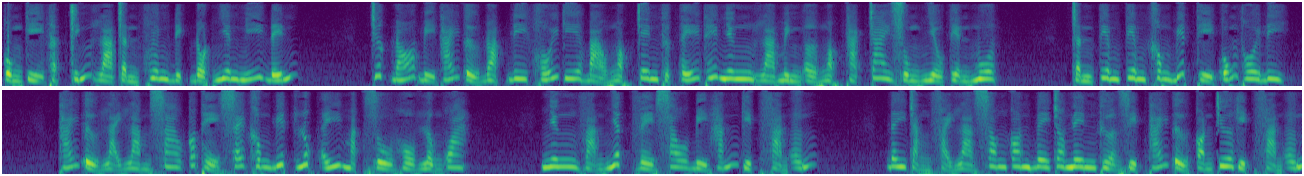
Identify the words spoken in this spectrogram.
cùng kỳ thật chính là Trần Khuyên Địch đột nhiên nghĩ đến. Trước đó bị thái tử đoạt đi khối kia bảo ngọc trên thực tế thế nhưng là mình ở ngọc thạch trai dùng nhiều tiền mua. Trần Tiêm Tiêm không biết thì cũng thôi đi. Thái tử lại làm sao có thể sẽ không biết lúc ấy mặc dù hồ lộng qua. Nhưng vạn nhất về sau bị hắn kịp phản ứng. Đây chẳng phải là song con bê cho nên thừa dịp thái tử còn chưa kịp phản ứng.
